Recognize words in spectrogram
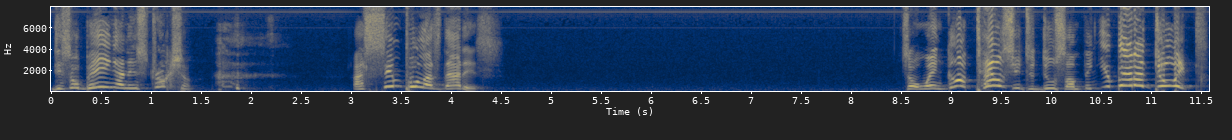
disobeying an instruction. as simple as that is. So when God tells you to do something, you better do it.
